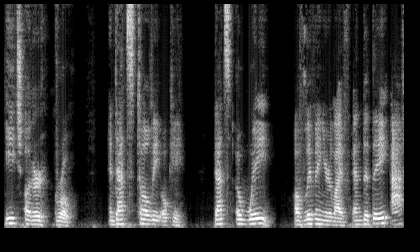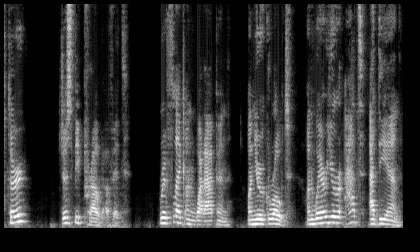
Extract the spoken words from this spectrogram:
each other grow. And that's totally okay. That's a way of living your life. And the day after, just be proud of it. Reflect on what happened, on your growth, on where you're at at the end.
